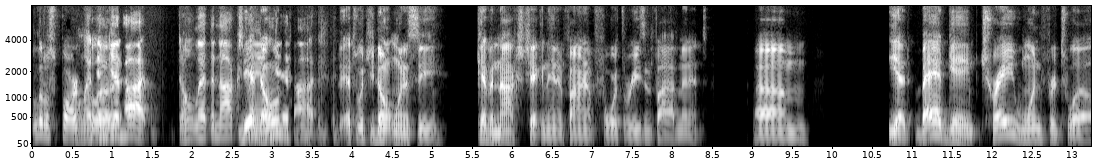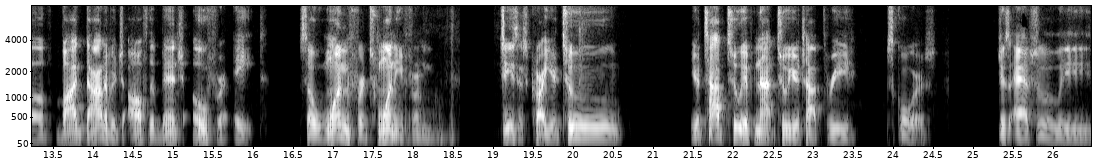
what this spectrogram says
a little spark Don't let him get hot. Don't let the Knox Yeah, man don't- get hot. That's what you don't want to see. Kevin Knox checking in and firing up four threes in five minutes. Um, yeah, bad game. Trae one for twelve. Bogdanovic off the bench, zero for eight. So one for twenty from Jesus Christ. Your two, your top two, if not two, your top three scores. Just absolutely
